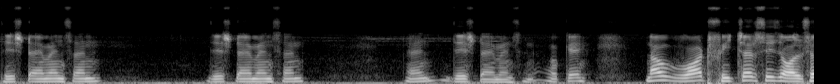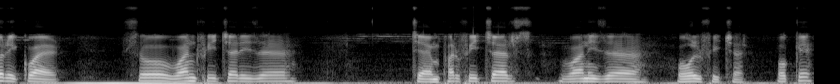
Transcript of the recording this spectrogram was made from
this dimension this dimension and this dimension okay? Now what features is also required? So one feature is a chamfer features one is a hole feature. Okay?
